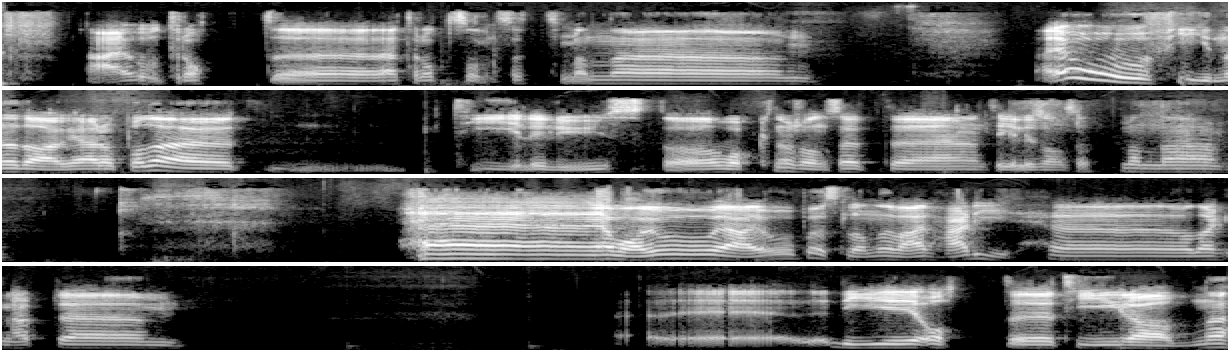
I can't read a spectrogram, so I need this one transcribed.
det er jo trått, eh, det er trått sånn sett. Men eh, det er jo fine dager her oppe. Det er jo tidlig lyst og våkner sånn sett eh, tidlig sånn sett. Men eh, jeg var jo Jeg er jo på Østlandet hver helg, uh, og det er klart eh, De åtte-ti gradene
